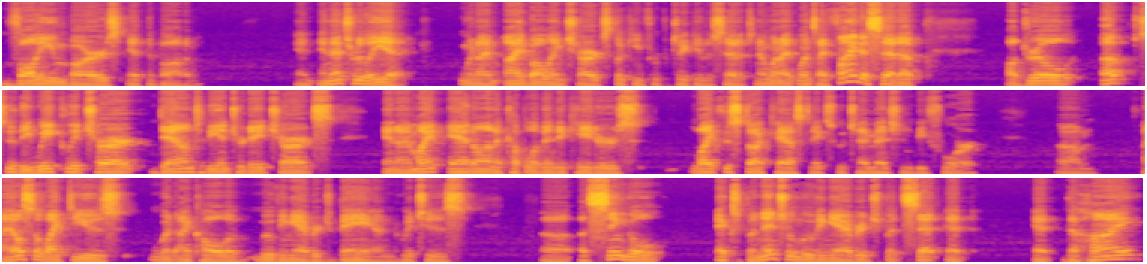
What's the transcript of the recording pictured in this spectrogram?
volume bars at the bottom. And, and that's really it when I'm eyeballing charts looking for particular setups. Now, when I, once I find a setup, I'll drill up to the weekly chart, down to the intraday charts, and I might add on a couple of indicators like the stochastics, which I mentioned before. Um, I also like to use what I call a moving average band, which is uh, a single exponential moving average, but set at at the high,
